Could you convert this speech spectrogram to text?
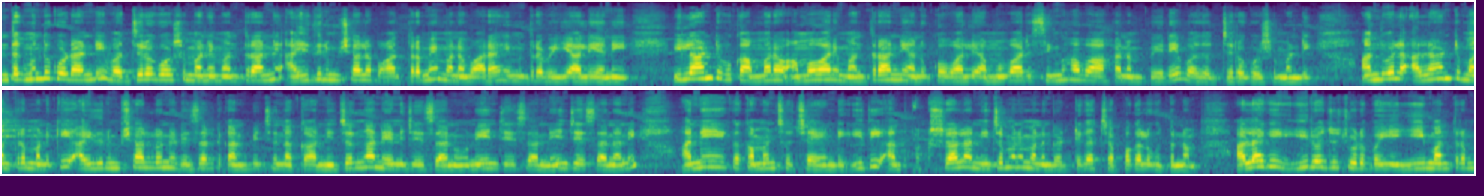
ఇంతకుముందు కూడా అండి వజ్రఘోషం అనే మంత్రాన్ని ఐదు నిమిషాల మాత్రమే మన వారాహి ముద్ర వేయాలి అని. ఇలాంటి ఒక అమ్మర అమ్మవారి మంత్రాన్ని అనుకోవాలి. అమ్మవారి సింహవాహనం పేరే వజ్రఘోషం అండి. అందువల్ల అలాంటి మంత్రం మనకి ఐదు నిమిషాల్లోనే రిజల్ట్ కనిపించిందక్క నిజంగా నేను చేశాను నేను చేశాను నేను చేశానని అనేక కమెంట్స్ వచ్చాయండి. ఇది అక్షరాల నిజమని మనం గట్టిగా చెప్పగలుగుతున్నాం. అలాగే ఈరోజు చూడబోయే ఈ మంత్రం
